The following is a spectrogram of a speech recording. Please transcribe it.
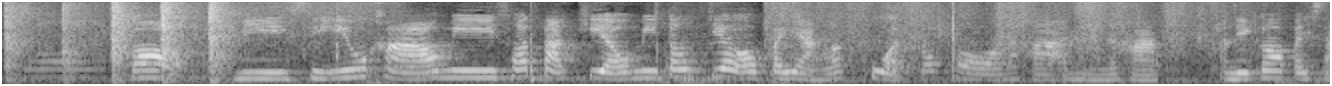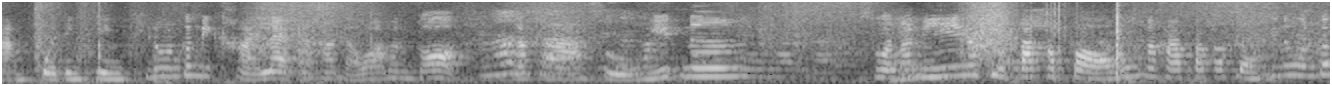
ๆ ก็มีซีอิ๊วขาว มีซอสปลาเขียว มีเต้าเจี้ยวเอาไปอย่างละขวดก็พอนะคะ อันนี้นะคะ อันนี้ก็ไปสามขวดจริงๆ ที่นู่นก็มีขายแหละนะคะ แต่ว่ามันก็ราคาสูงนิดนึง ส่วนอันนี้ก็คือปลากระป๋องนะคะปลากระป๋องที่นู่นก็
